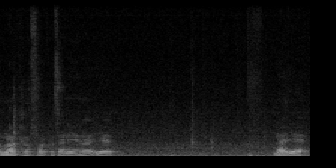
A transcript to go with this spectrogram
I'm not gonna fuck with any of that yet. Not yet.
